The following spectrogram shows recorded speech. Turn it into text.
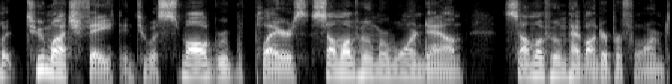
put too much faith into a small group of players, some of whom are worn down, some of whom have underperformed,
